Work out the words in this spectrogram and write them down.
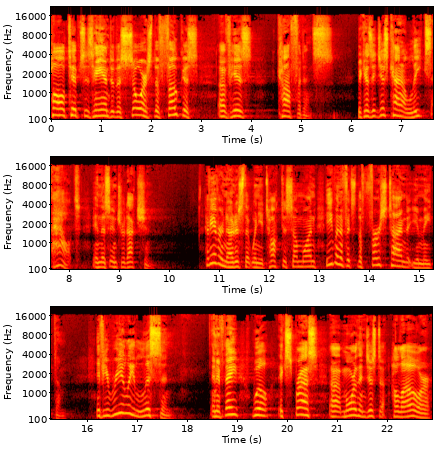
Paul tips his hand to the source, the focus of his confidence, because it just kind of leaks out in this introduction. Have you ever noticed that when you talk to someone, even if it's the first time that you meet them, if you really listen, And if they will express uh, more than just a hello or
